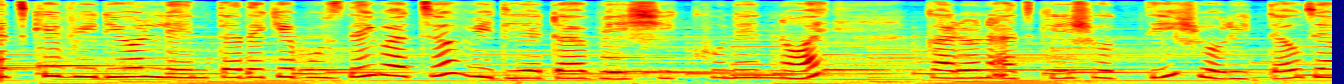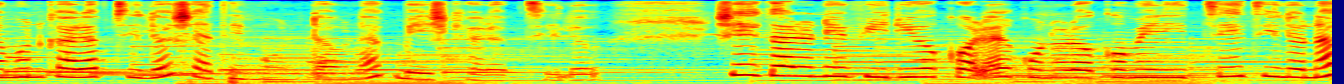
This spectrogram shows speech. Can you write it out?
আজকে ভিডিওর লেন্থটা দেখে বুঝতেই পারছ, ভিডিওটা বেশিক্ষণের নয় কারণ আজকে সত্যি শরীরটাও যেমন খারাপ ছিল, সাথে মনটাও না বেশ খারাপ ছিল। সেই কারণে ভিডিও করার কোনো রকমের ইচ্ছেই ছিল না।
